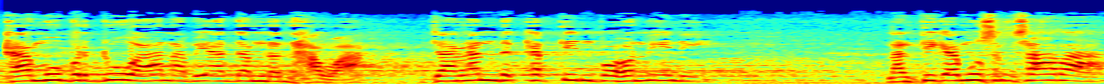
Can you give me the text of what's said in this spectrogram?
Kamu berdua Nabi Adam dan Hawa jangan deketin pohon ini. Nanti kamu sengsara.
